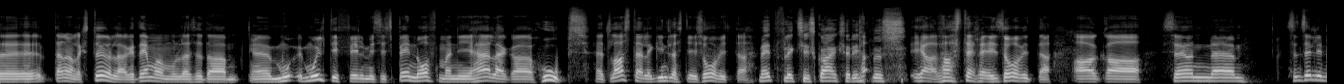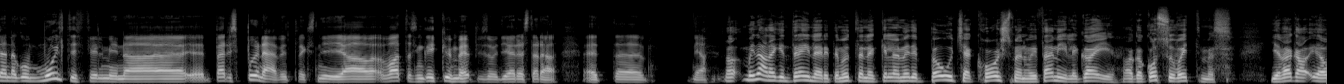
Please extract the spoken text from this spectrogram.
äh, täna läks tööle, aga tema mulle seda äh, mu multifilmi siis Ben Hoffmani häälega Hoops, et lastele kindlasti ei soovita Netflixis kaheksateist pluss. ja lastele ei soovita, aga see on, see on selline nagu multifilmina äh, päris põnev, ütleks nii ja vaatasin kõik kümme episoodi järjest ära, et äh, jah, no mina nägin treilerit ja ma ütlen, et kellele meeldib BoJack Horseman või Family Guy, aga kossu võtmes ja väga ja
